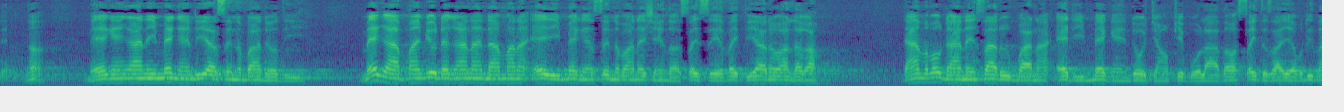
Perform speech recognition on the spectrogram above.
တယ်နော်မေဂင်္ဂာနိမေဂင်တရားစေနပါတို့သည်မေဃပံပြုတ်တက္ကနာဓမ္မနာအဲ့ဒီမေဃစိတ်နှပါနဲ့ရှင်သောစိတ်စေသိတရားတော်အလကောတန်သမုဋ္ဌာနဲ့စရူပါနာအဲ့ဒီမေဃတို့ကြောင့်ဖြစ်ပေါ်လာသောစိတ်တစားယောပရိသ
